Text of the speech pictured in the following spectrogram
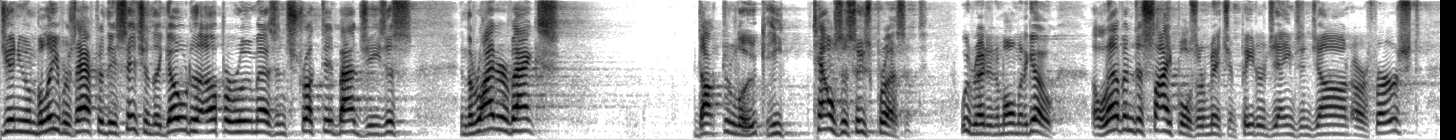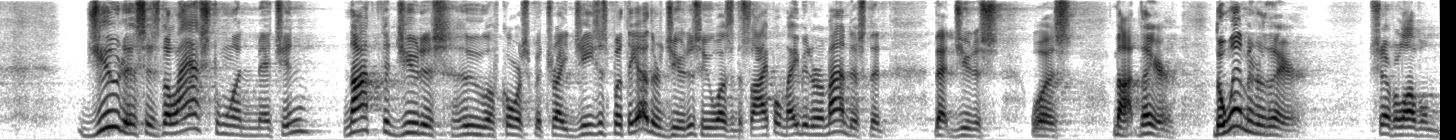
genuine believers. After the ascension, they go to the upper room as instructed by Jesus. And the writer of Acts Dr. Luke, he tells us who's present. We read it a moment ago. Eleven disciples are mentioned. Peter, James, and John are first. Judas is the last one mentioned, not the Judas who, of course, betrayed Jesus, but the other Judas who was a disciple, maybe to remind us that, that Judas was not there. The women are there. Several of them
